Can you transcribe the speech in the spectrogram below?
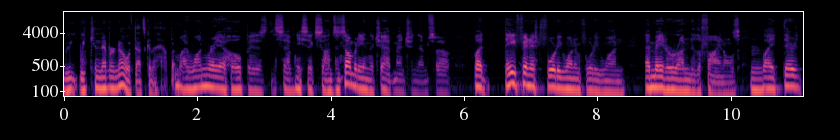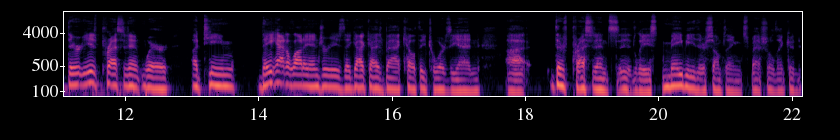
we, we can never know if that's going to happen. My one ray of hope is the 76 Suns, and somebody in the chat mentioned them. So, but they finished 41 and 41 and made a run to the finals. Mhm. Like there there is precedent where a team they had a lot of injuries, they got guys back healthy towards the end. Uh, there's precedence at least. Maybe there's something special that could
